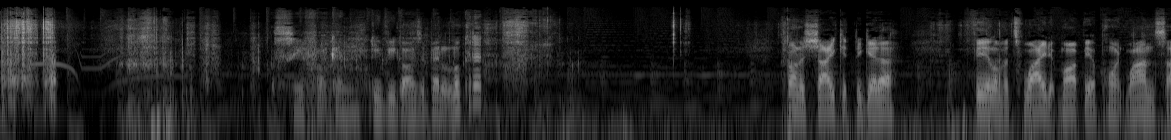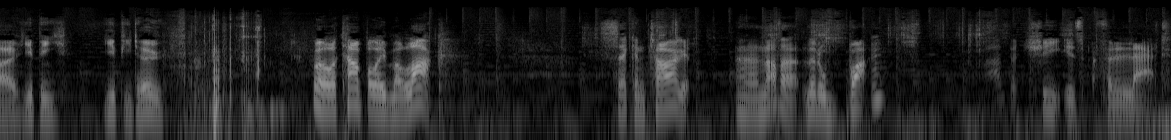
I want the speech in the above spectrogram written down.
Let's see if I can give you guys a better look at it. Trying to shake it to get a feel of its weight. It might be a 0.1, so yippee yippee do. Well, I can't believe my luck. Second target, another little button, but she is flat.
